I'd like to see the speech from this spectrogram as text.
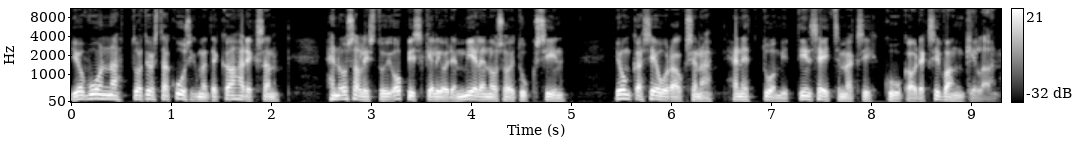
Jo vuonna 1968 hän osallistui opiskelijoiden mielenosoituksiin, jonka seurauksena hänet tuomittiin seitsemäksi kuukaudeksi vankilaan.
